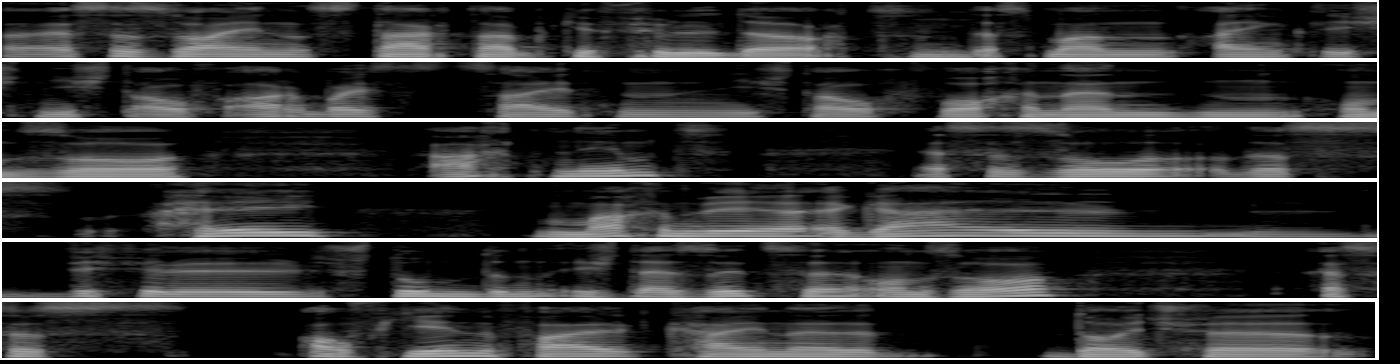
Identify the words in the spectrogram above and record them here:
es ist so ein Startup-Gefühl dort, mhm. dass man eigentlich nicht auf Arbeitszeiten, nicht auf Wochenenden und so Acht nimmt. Es ist so, dass, hey, machen wir, egal wie viele Stunden ich da sitze und so. Es ist auf jeden Fall keine deutsche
